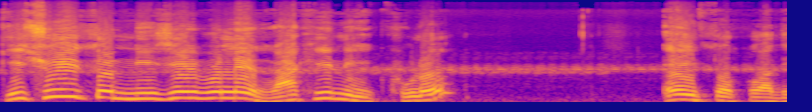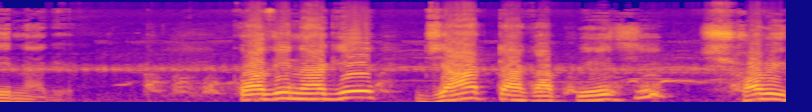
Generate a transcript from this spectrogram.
কিছুই তো নিজের বলে রাখিনি খুড়ো। এই তো কদিন আগে। কদিন আগে যা টাকা পেয়েছি, সবই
